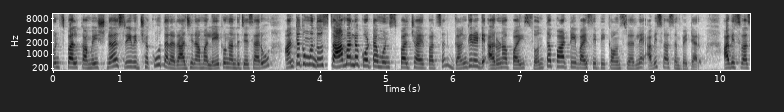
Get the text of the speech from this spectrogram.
మున్సిపల్ కమిషనర్ శ్రీవిద్యకు తన రాజీనామా లేఖను అందజేశారు అంతకుముందు సామర్లకోట మున్సిపల్ చైర్పర్సన్ గంగిరెడ్డి అరుణపై సొంత పార్టీ వైసీపీ కౌన్సిలర్లే అవిశ్వాసం పెట్టారు. అవిశ్వాస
